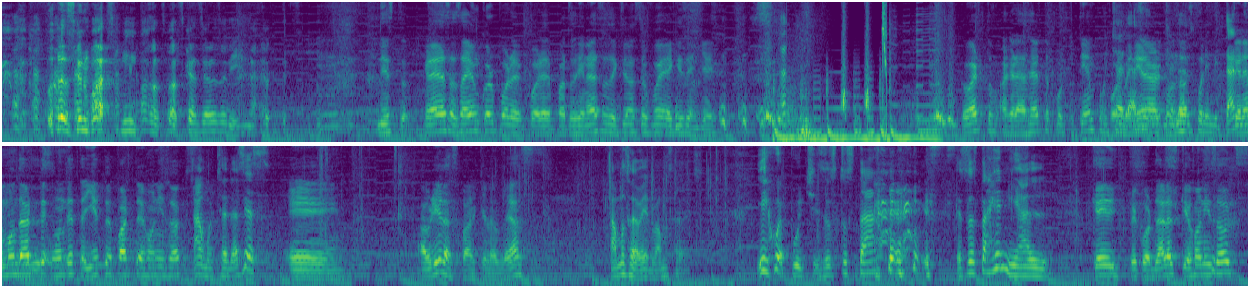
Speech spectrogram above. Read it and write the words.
para hacer más, más, más canciones originales. Listo. Gracias a Zion Corp por, por patrocinar esta sección. Esto fue X en Y. Roberto, agradecerte por tu tiempo, Muchas por venir a hablar con gracias nosotros. por invitarme. Queremos darte un detallito de parte de Honey Socks. Ah, muchas gracias. Eh, abrílas para que las veas. Vamos a ver, vamos a ver. Hijo de puchis, esto está, esto está genial. Que recordarles que Honey Socks,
